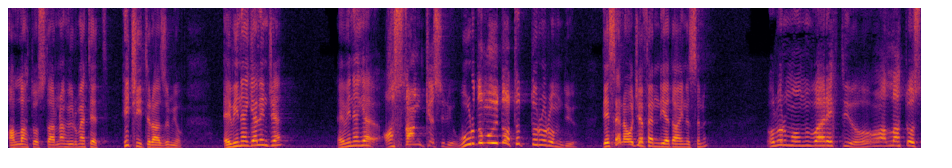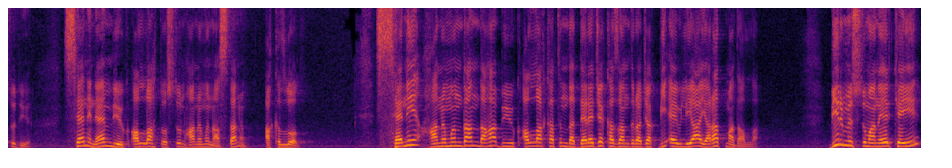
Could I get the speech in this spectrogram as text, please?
Allah dostlarına hürmet et. Hiç itirazım yok. Evine gelince, evine gel, aslan kesiliyor. Vurdu muydu tuttururum diyor. Desene hoca efendiye de aynısını. Olur mu o mübarek diyor. O Allah dostu diyor. Senin en büyük Allah dostun hanımın aslanım. Akıllı ol. Seni hanımından daha büyük Allah katında derece kazandıracak bir evliya yaratmadı Allah. Bir Müslüman erkeği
